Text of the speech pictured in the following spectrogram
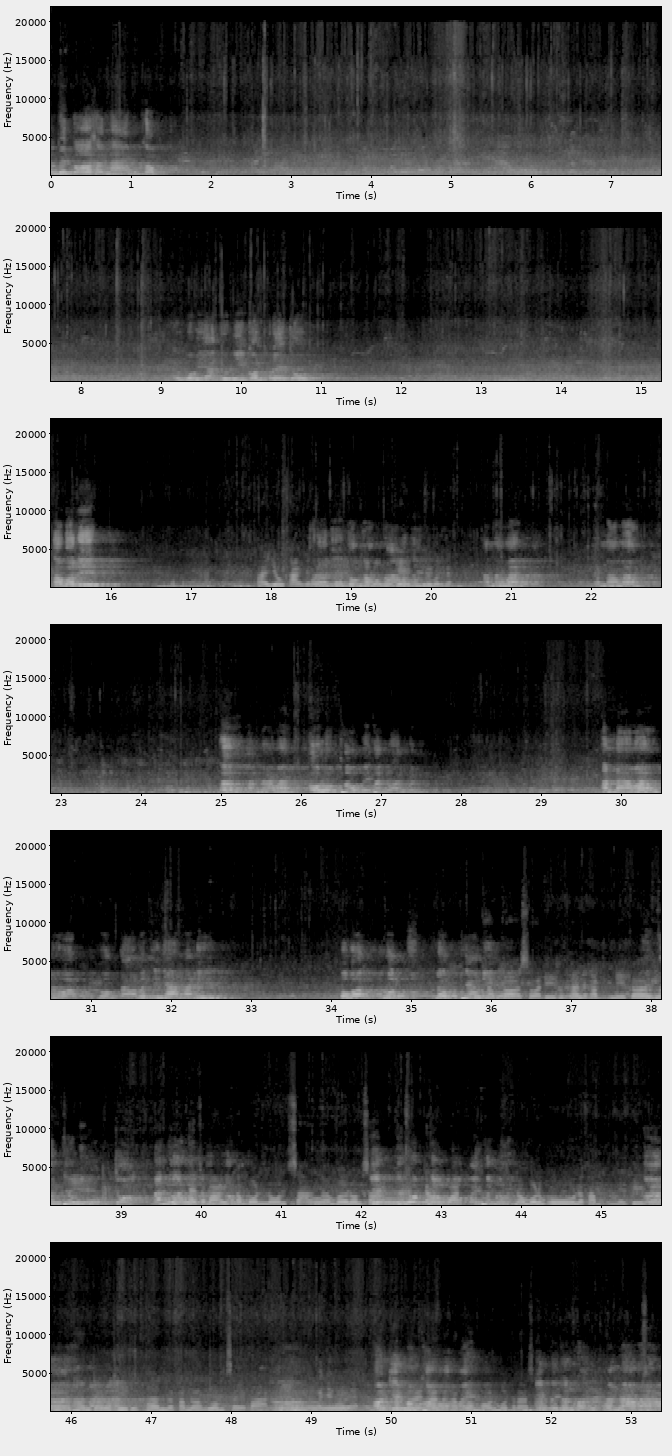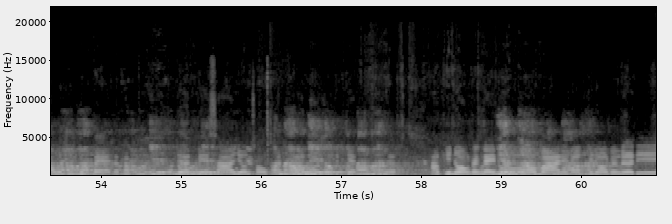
นไปต่อข้างหน้าผมครับเออว่าไปยังอยู่นี่ก่อนเลยโจเอาบานี้หายยุงขายก็ได้ต้องทำโอเคเดือนนี้แหละหันหน้ามาหันหน้ามาเออหันหน้ามาเอาล้มเท้าไปทั้งหลังมัน หันหน้ามาเพราะว่าหลวงตาเป็นสิยางมานี่เพราะว่ารถเราแถวคนี้รับก็สวัสดีทุกท่านนะครับ นี่ก็อยู่ที่จอดนั่งอยู่หันหเทลังศบาลตำบลโนนสังอำเภอโนนสังจังหวัดหนองบัวลำพูนะครับในปีก็ท่านเจ้าหน้าที่ทุกท่านนะครับเนาะร่วมใส่บาตรโอ้ยหลายท่านนะครับก็ขออนุโมทนาสาธุบุญทุกท่านนะครับเช้าวันที่ 28 นะครับ เดือนเมษายน 2567นะ เอาพี่น้องทั้งไหนเนาะมาดิเนาะพี่น้องทั้งเรือดี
